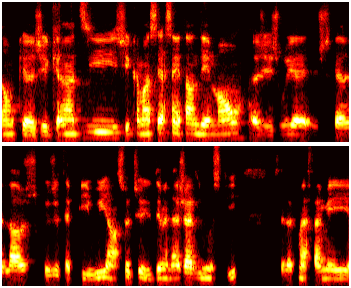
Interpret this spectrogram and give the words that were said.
Donc, euh, j'ai grandi, j'ai commencé à Saint-Anne-des-Monts. j'ai joué jusqu'à l'âge que j'étais pee Ensuite, j'ai déménagé à Rimouski. C'est là que ma famille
